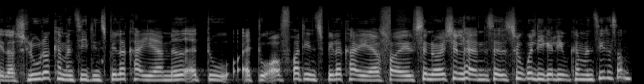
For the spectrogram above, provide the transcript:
eller slutter, kan man sige, din spillerkarriere med, at du, at du offrer din spillerkarriere for FC Nordsjællands øh, Superliga-liv. Kan man sige det sådan?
